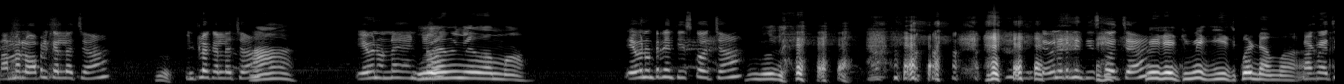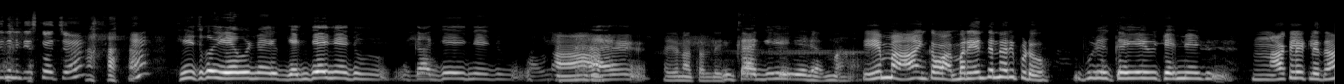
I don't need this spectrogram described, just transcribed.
మా అమ్మ లోపలికి వెళ్ళొచ్చా? ఇంట్లోకి వెళ్ళొచ్చా ఏమైనా ఉన్నాయా ఇంట్లో? ఏమి లేవమ్మా. ఏమైనా ఉంటే నేను తీసుకోవచ్చా? ఏమైనా ఉంటే నేను తీసుకోవచ్చా? మీరు వచ్చి మీరు తీసుకోండి అమ్మా. నాకు నచ్చింది నేను తీసుకోవచ్చా? తీసుకో ఏమున్నాయి గంజే లేదు ఇంకా అవునా? అయ్యో నా తల్లి. ఇంకా అగ్గే లేదమ్మా. ఏమ్మా ఇంకా మరి ఏం తిన్నారు ఇప్పుడు? ఇప్పుడు ఇంకా ఏమి తినలేదు. ఆకలేట్లేదా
